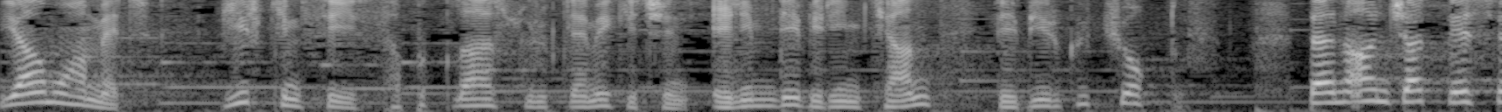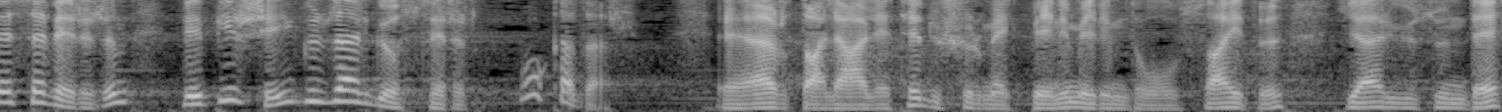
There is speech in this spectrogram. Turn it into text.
Ya Muhammed, bir kimseyi sapıklığa sürüklemek için elimde bir imkan ve bir güç yoktur. Ben ancak vesvese veririm ve bir şeyi güzel gösteririm. O kadar. Eğer dalalete düşürmek benim elimde olsaydı, yeryüzünde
